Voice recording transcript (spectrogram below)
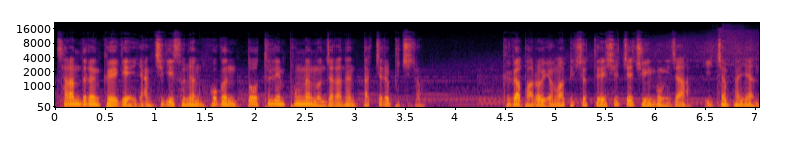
사람들은 그에게 양치기 소년 혹은 또 틀린 폭락론자라는 딱지를 붙이죠. 그가 바로 영화 빅쇼트의 실제 주인공이자 2008년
